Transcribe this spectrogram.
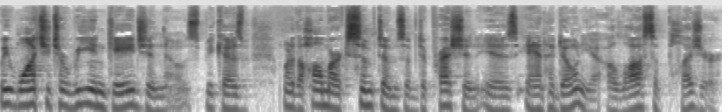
We want you to re engage in those because one of the hallmark symptoms of depression is anhedonia, a loss of pleasure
